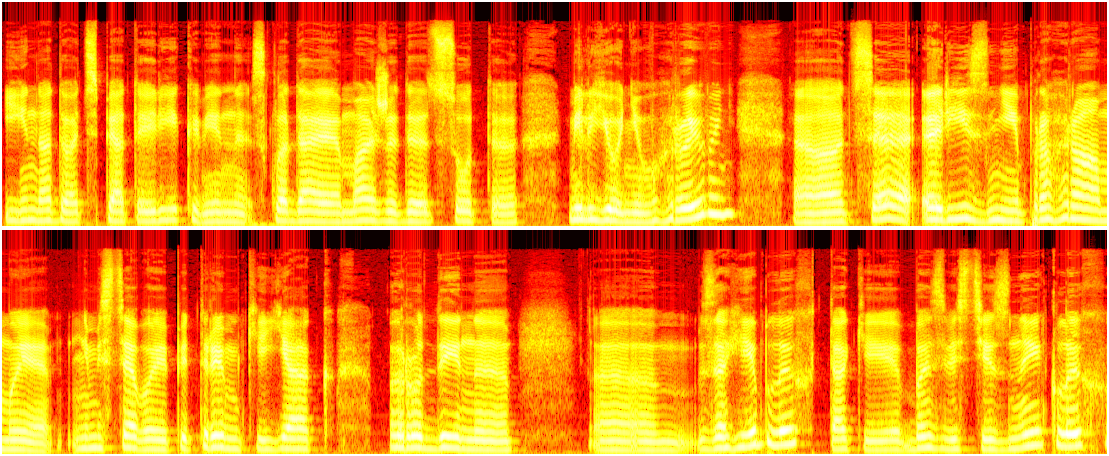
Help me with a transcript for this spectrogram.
і на 25 рік він складає майже 900 мільйонів гривень. Е, Це різні програми місцевої підтримки, як родин е, загиблих, так і безвісті зниклих.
